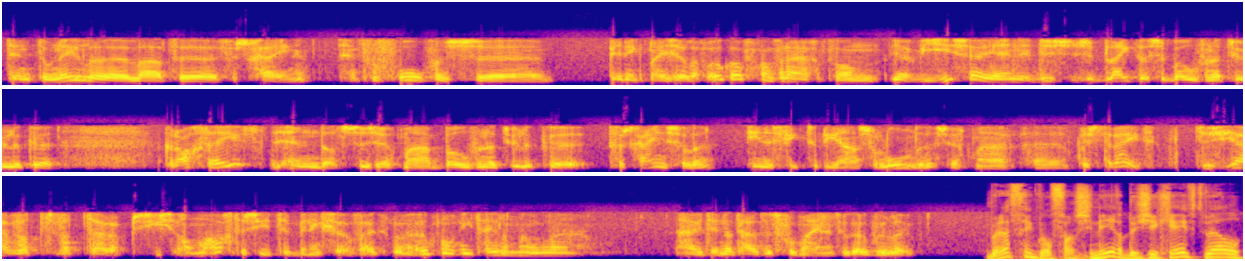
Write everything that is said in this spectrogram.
ten tonele laten verschijnen. En vervolgens ben ik mijzelf ook af gaan vragen van, ja, wie is zij? En dus het blijkt dat ze bovennatuurlijke kracht heeft en dat ze zeg maar bovennatuurlijke verschijnselen in het Victoriaanse Londen zeg maar uh, bestrijdt. Dus ja, wat, wat daar precies allemaal achter zit, daar ben ik zelf ook nog niet helemaal uh, uit. En dat houdt het voor mij natuurlijk ook weer leuk. Maar dat vind ik wel fascinerend. Dus je geeft wel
